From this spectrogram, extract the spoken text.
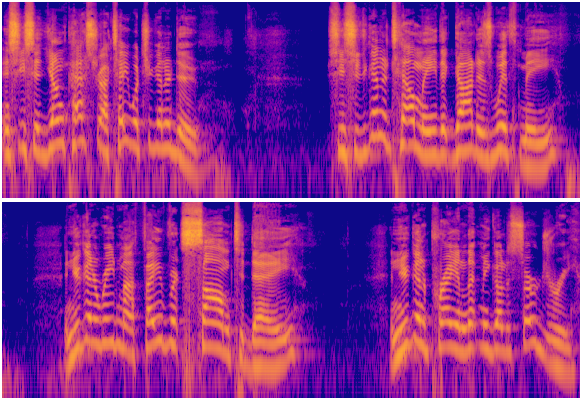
And she said, Young pastor, I'll tell you what you're going to do. She said, You're going to tell me that God is with me and you're going to read my favorite psalm today, and you're going to pray and let me go to surgery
